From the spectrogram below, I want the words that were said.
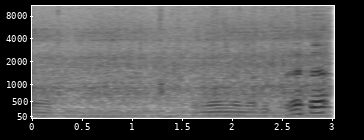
So. Dann nehmen wir mal die Presse.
